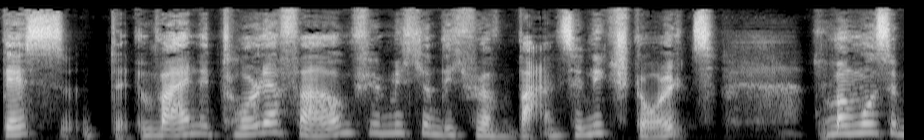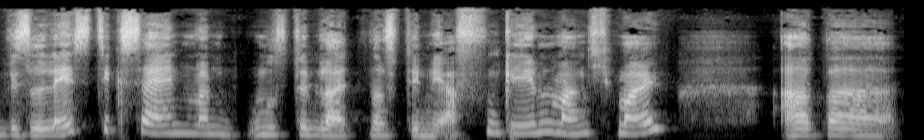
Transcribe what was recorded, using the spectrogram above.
das war eine tolle Erfahrung für mich und ich war wahnsinnig stolz. Man muss ein bisschen lästig sein, man muss den Leuten auf die Nerven gehen manchmal. Aber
